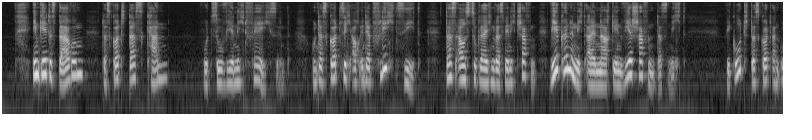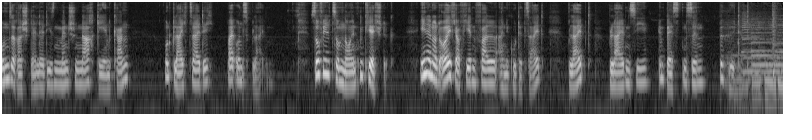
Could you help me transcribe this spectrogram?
Ihm geht es darum, dass Gott das kann, wozu wir nicht fähig sind. Und dass Gott sich auch in der Pflicht sieht, das auszugleichen, was wir nicht schaffen. Wir können nicht allen nachgehen, wir schaffen das nicht. Wie gut, dass Gott an unserer Stelle diesen Menschen nachgehen kann und gleichzeitig bei uns bleiben. So viel zum neunten Kirchstück. Ihnen und euch auf jeden Fall eine gute Zeit. Bleibt, bleiben Sie im besten Sinn behütet.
